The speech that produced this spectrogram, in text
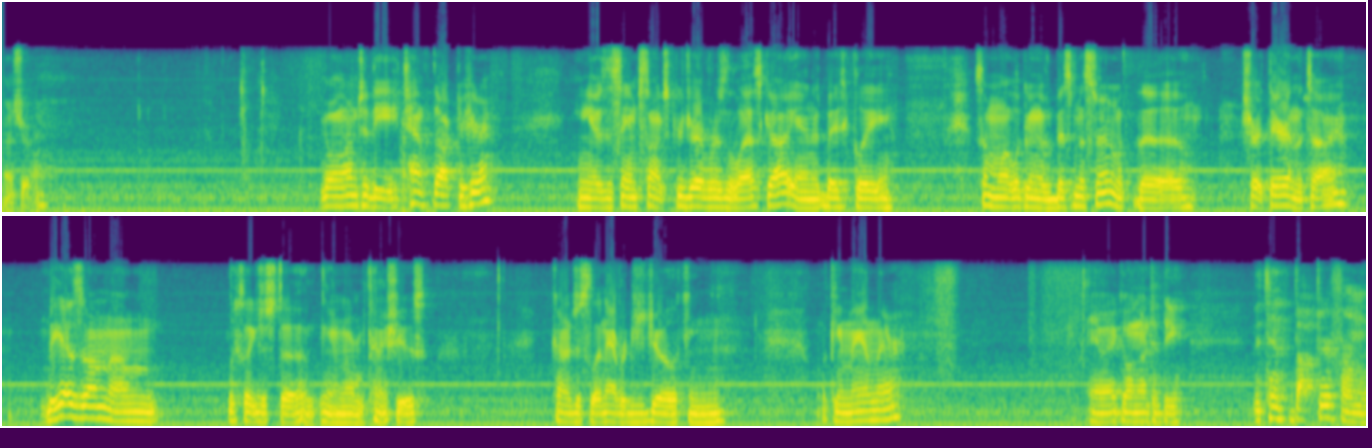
Not sure. Going on to the 10th Doctor here. He has the same sonic screwdriver as the last guy and is basically somewhat looking of businessman with the shirt there and the tie. But he has on, um, looks like just uh, you know, normal tennis shoes. Kind of just an average Joe looking, looking man there. Anyway, going on to the the 10th Doctor from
